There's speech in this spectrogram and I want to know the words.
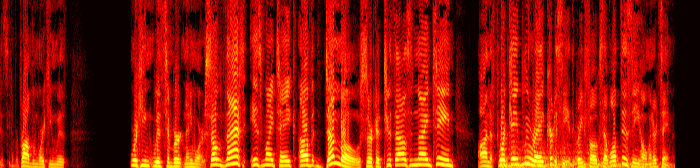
Does he have a problem working with working with Tim Burton anymore. So that is my take of Dumbo circa 2019 on 4K Blu-ray, courtesy of the great folks at Walt Disney Home Entertainment.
